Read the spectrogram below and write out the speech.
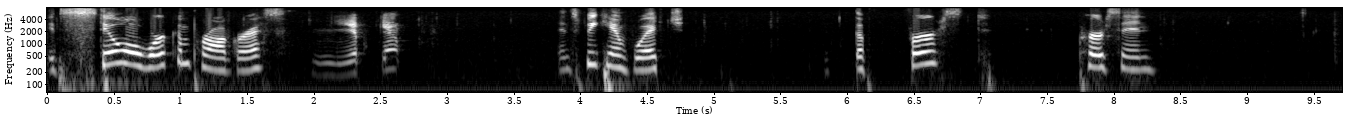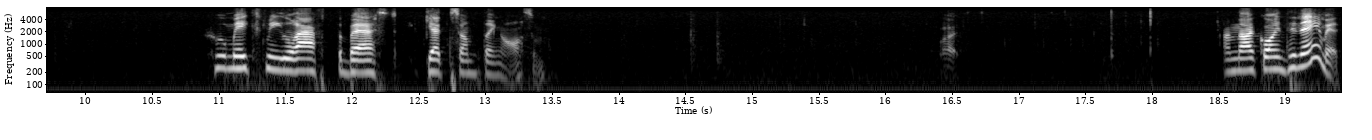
It's still a work in progress. Yep, yep. And speaking of which, the first person who makes me laugh the best gets something awesome. What? I'm not going to name it.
